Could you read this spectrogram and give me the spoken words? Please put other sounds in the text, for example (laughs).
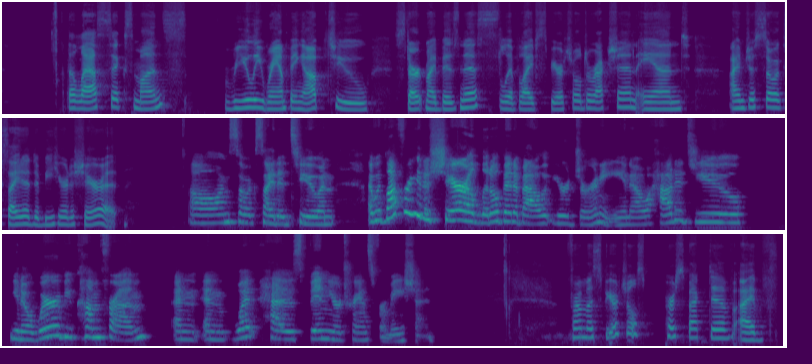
the last six months really ramping up to start my business, live life spiritual direction. And I'm just so excited to be here to share it. Oh, I'm so excited too. And I would love for you to share a little bit about your journey. You know, how did you, you know, where have you come from and and what has been your transformation? From a spiritual perspective, I've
